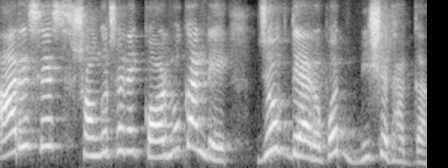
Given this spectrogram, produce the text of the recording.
আরএসএস সংগঠনের কর্মকাণ্ডে যোগ দেওয়ার ওপর নিষেধাজ্ঞা।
